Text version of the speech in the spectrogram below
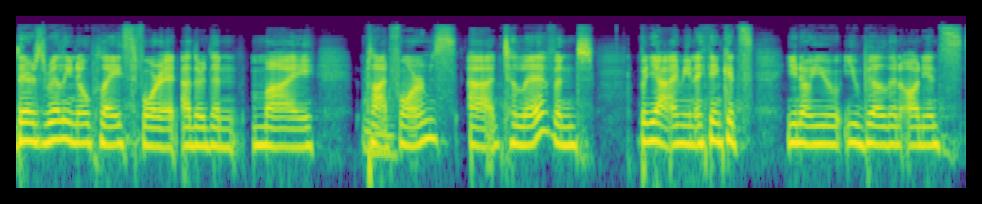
there's really no place for it other than my mm-hmm. platforms uh, to live and but yeah, I mean, I think it's you know you you build an audience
